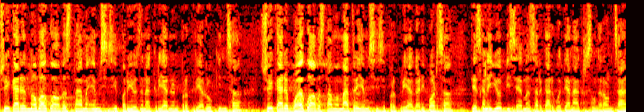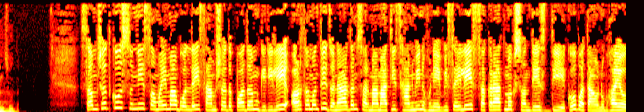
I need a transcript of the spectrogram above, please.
स्वीकार्य नभएको अवस्थामा एमसिसी परियोजना क्रियान्वयन प्रक्रिया रोकिन्छ। स्वीकार्य भएको अवस्थामा मात्रै एमसिसी प्रक्रिया अगाडि बढ्छ। त्यसकारण यो विषयमा सरकारको ध्यान आकर्षण गराउन चाहन्छु। संसदको शून्य समयमा बोल्दै सांसद पदम गिरीले अर्थमन्त्री जनार्दन शर्मामाथि छानबिन हुने विषयले सकारात्मक सन्देश दिएको बताउनुभयो।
